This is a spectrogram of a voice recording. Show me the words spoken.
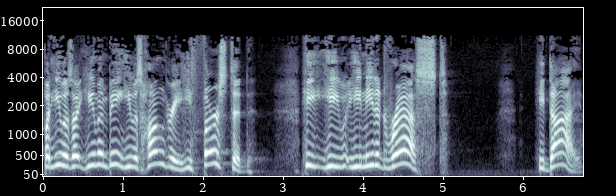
But he was a human being. He was hungry. He thirsted. He, he, he needed rest. He died.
